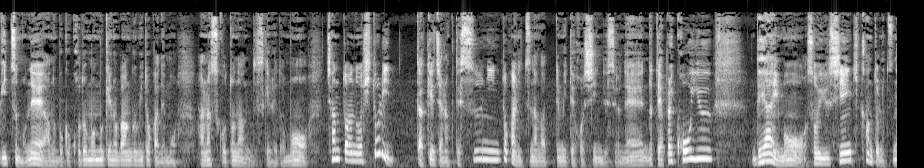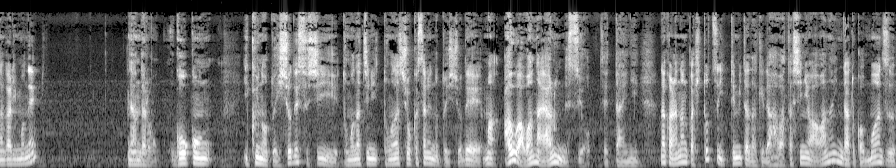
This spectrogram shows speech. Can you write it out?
いつもね、あの僕子供向けの番組とかでも話すことなんですけれども、ちゃんとあの一人だけじゃなくて数人とかにつながってみてほしいんですよね。だってやっぱりこういう出会いも、そういう支援機関とのつながりもね、なんだろう、合コン行くのと一緒ですし、友達に友達紹介されるのと一緒で、まあ、合う合わないあるんですよ。絶対に。だからなんか一つ言ってみただけで、あ、私には合わないんだとか思わず、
